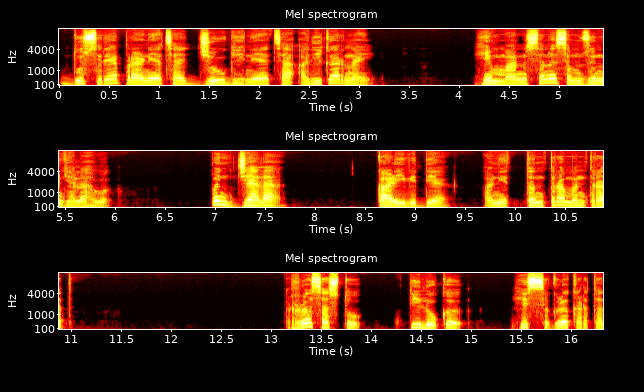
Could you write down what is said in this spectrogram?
दुसऱ्या प्राण्याचा जीव घेण्याचा अधिकार नाही. हे माणसानं समजून घ्यायला हवं. पण ज्याला काळी विद्या आणि तंत्रमंत्रात रस असतो ती लोक हे सगळं करतात.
